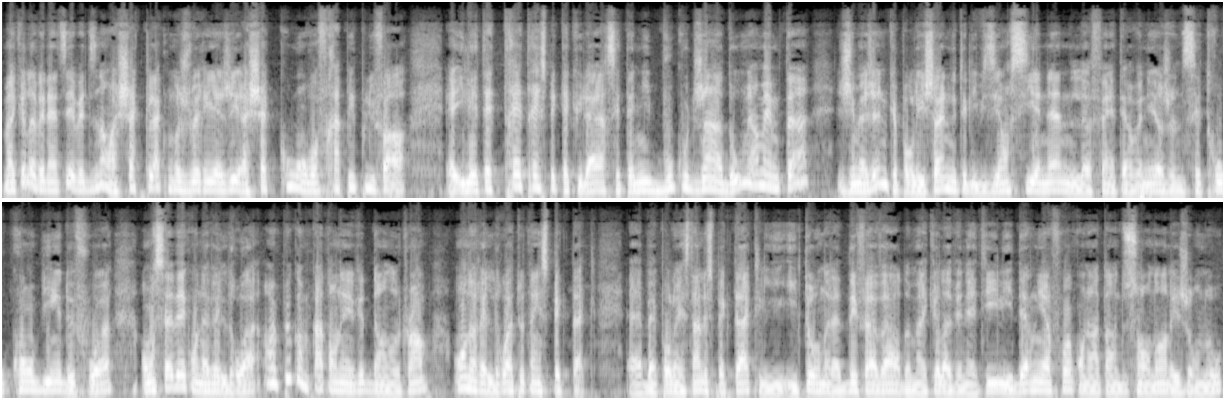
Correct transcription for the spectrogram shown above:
Michael Avenatti avait dit non, à chaque claque, moi je vais réagir, à chaque coup, on va frapper plus fort. Euh, il était très très spectaculaire, s'était mis beaucoup de gens à dos, mais en même temps, j'imagine que pour les chaînes de télévision, CNN l'a fait intervenir, je ne sais trop combien de fois. On savait qu'on avait le droit, un peu comme quand on invite Donald Trump, on aurait le droit à tout un spectacle. Euh, ben pour l'instant, le spectacle, il, il tourne à la défaveur de Michael Avenatti. Les dernières fois qu'on a entendu son nom dans les journaux,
